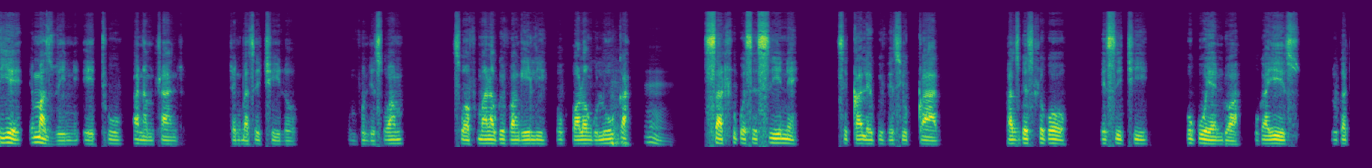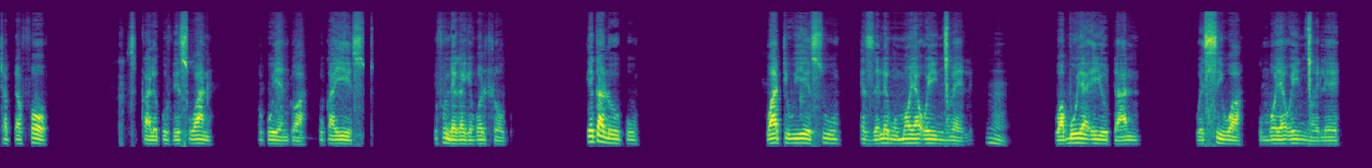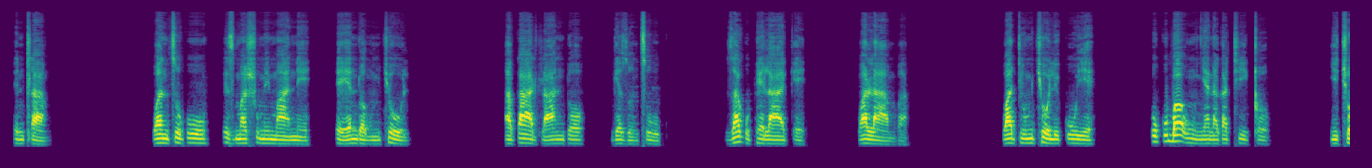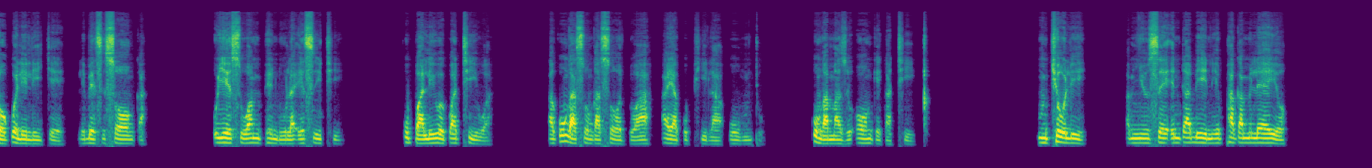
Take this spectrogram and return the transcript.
masiye emazwini ethu anamhlanje njengoba setshilo umfundisi wami. Siwafumana kwivangeli okubhalwa nguLuka. Sahluko sesine siqale kwivesi yokuqala. Phansi kwesihloko esithi ukuyendwa kukaYesu. Luka chapter 4 siqale kuvesi 1 ukuyendwa kukaYesu. Ifundeka ke ngolu hlobo. Ke kaloku wathi uYesu ezele ngumoya oyingcwele. Wabuya eYordani wesiwa ngumoya oyingcwele enhlango wansuku ezimashumi mane ehendwa ngumtyholi akadla nto ngezo ntsuku zakuphela ke walamba. Wathi umtyholi kuye ukuba ungunyana kaThixo yitsho kweli litye libe sisonka. uYesu wamphendula esithi kubhaliwe kwathiwa akungasonga sodwa aya kuphila umntu kungamazwi onke kaThixo. Umtyholi amnyuse entabeni ephakamileyo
